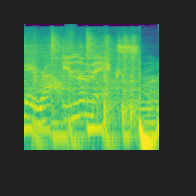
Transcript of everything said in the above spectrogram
In the mix.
